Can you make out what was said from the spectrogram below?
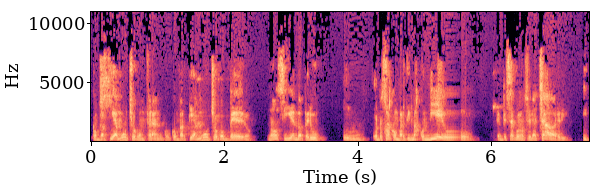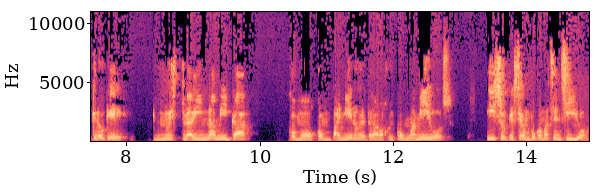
compartía mucho con Franco, compartía mucho con Pedro, ¿no? Siguiendo a Perú. Empecé a compartir más con Diego, empecé a conocer a Chavarri. Y creo que nuestra dinámica como compañeros de trabajo y como amigos hizo que sea un poco más sencillo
